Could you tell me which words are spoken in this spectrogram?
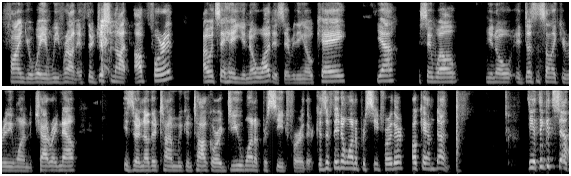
find your way and weave around. If they're just not up for it, I would say, hey, you know what? Is everything okay? Yeah. You say, well, you know, it doesn't sound like you're really wanting to chat right now. Is there another time we can talk or do you want to proceed further? Because if they don't want to proceed further, okay, I'm done. Do you think it's, uh,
